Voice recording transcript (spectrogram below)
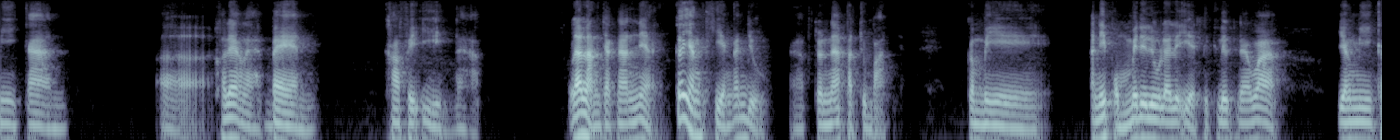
มีการเอ่อเขาเรียกอะไรแบนคาเฟอีนนะครับ และหลังจากนั้นเนี่ยก็ยังเถียงกันอยู่นะครับจนณปัจจุบัน ก็มี อันนี้ผมไม่ได้ดูรายละเอียดลึกๆนะว่า ยังมีก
